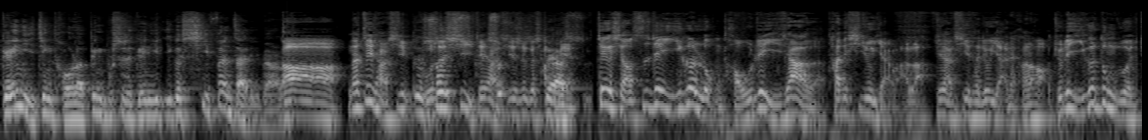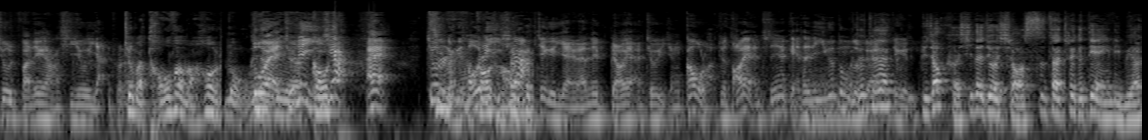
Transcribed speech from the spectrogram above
给你镜头了，并不是给你一个戏份在里边啊了。啊啊！那这场戏不是戏，这场戏是个场面。这个小四这一个拢头，这一下子他的戏就演完了，这场戏他就演的很好，就这一个动作就把这场戏就演出来了。就把头发往后拢了，对，就这一下，哎，就基本捋头这一下，这个演员的表演就已经够了。就导演直接给他的一个动作就觉得作表演，这个比较可惜的就是小四在这个电影里边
